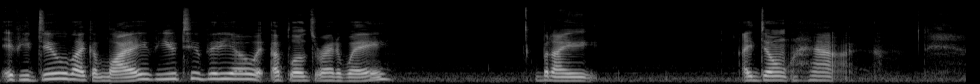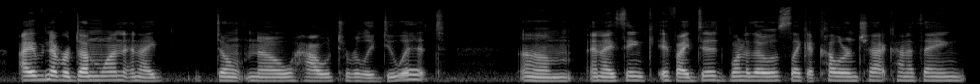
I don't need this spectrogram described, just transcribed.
if you do like a live YouTube video, it uploads right away. But I, I don't have, I've never done one and I don't know how to really do it. Um, and I think if I did one of those, like a color and chat kind of thing,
